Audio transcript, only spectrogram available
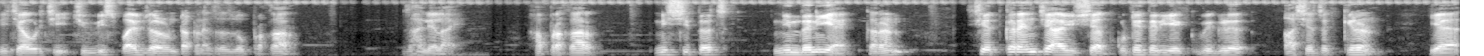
तिच्यावरची चोवीस पाईप जळवून टाकण्याचा जो प्रकार झालेला आहे हा प्रकार निश्चितच निंदनीय आहे. कारण शेतकऱ्यांच्या आयुष्यात कुठेतरी एक वेगळं आशेचं किरण या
